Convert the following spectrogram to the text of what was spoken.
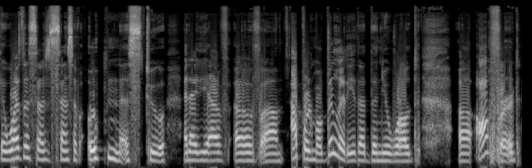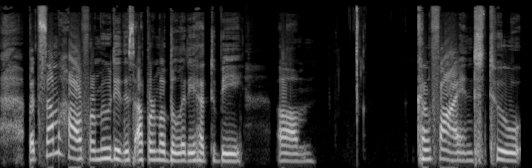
there was a sense of openness to an idea of, of um, upward mobility that the New World uh, offered. But somehow for Moodie, this upward mobility had to be um, confined to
